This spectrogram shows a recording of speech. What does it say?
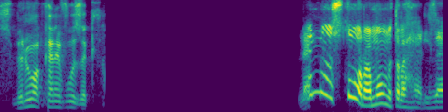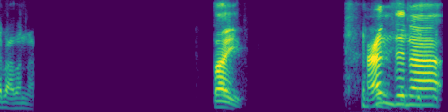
بس بنوا كان يفوز أكثر لأنه أسطورة مو مترهل زي بعض الناس. طيب. عندنا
